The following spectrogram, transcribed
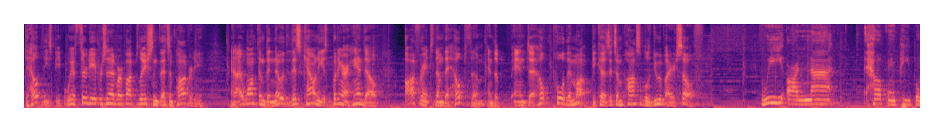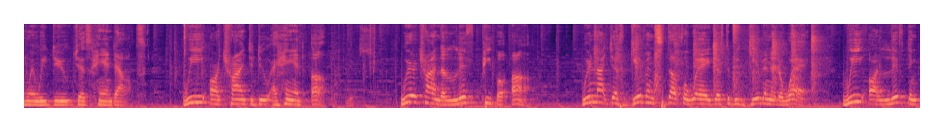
to help these people. We have 38% of our population that's in poverty, and I want them to know that this county is putting our hand out, offering it to them to help them and to and to help pull them up because it's impossible to do it by yourself. we are not helping people when we do just handouts. We are trying to do a hand up. Yes. We're trying to lift people up. We're not just giving stuff away just to be giving it away. We are lifting.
